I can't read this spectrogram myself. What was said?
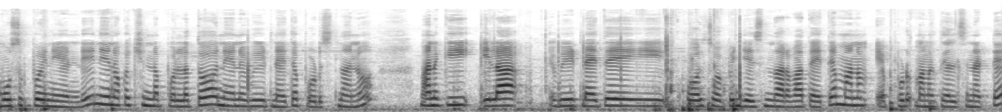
మూసుకుపోయినాయండి. నేను ఒక చిన్న పుల్లతో నేను వీటిని అయితే పొడుస్తున్నాను. మనకి ఇలా వీటిని అయితే ఈ హోల్స్ ఓపెన్ చేసిన తర్వాత అయితే మనం ఎప్పుడు మనకు తెలిసినట్టే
